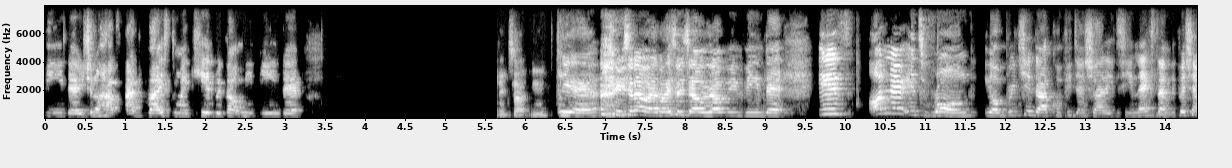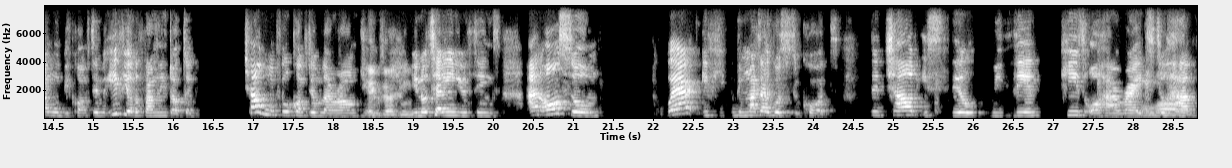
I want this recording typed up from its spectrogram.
being there. You shouldn't have advised my kid without me being there Exactly. yeah you shouldn't have advised child without me being there it's honor it's wrong you're breaching that confidentiality next time the patient won't be comfortable if you're the family doctor the child won't feel comfortable around you Exactly. you know, telling you things. And also, where if the matter goes to court, the child is still within his or her rights Oh, to have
